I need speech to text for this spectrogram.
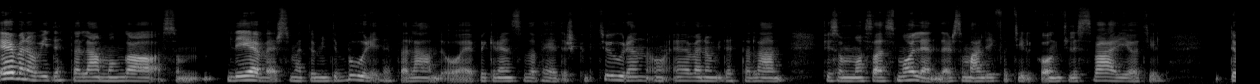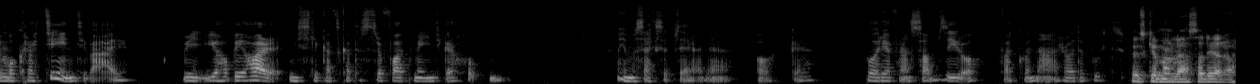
Även om i detta land många som lever som att de inte bor i detta land och är begränsade av hederskulturen och även om i detta land finns en massa små länder som aldrig får tillgång till Sverige och till demokratin tyvärr. Vi, vi har misslyckats katastrofalt med integration. Vi måste acceptera det och eh, börja från sub-zero för att kunna råda bot. Hur ska man lösa det då?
